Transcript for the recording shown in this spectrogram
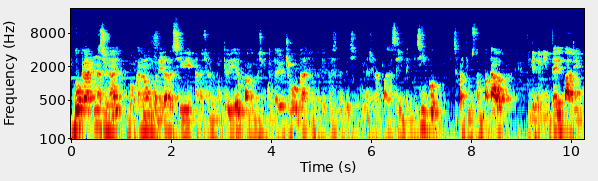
Boca Nacional, Boca en la bombonera recibe a Nacional de Montevideo, paga 1.58 Boca, empate 3.75 y Nacional paga 6.25, ese partido está empatado. Independiente del Valle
